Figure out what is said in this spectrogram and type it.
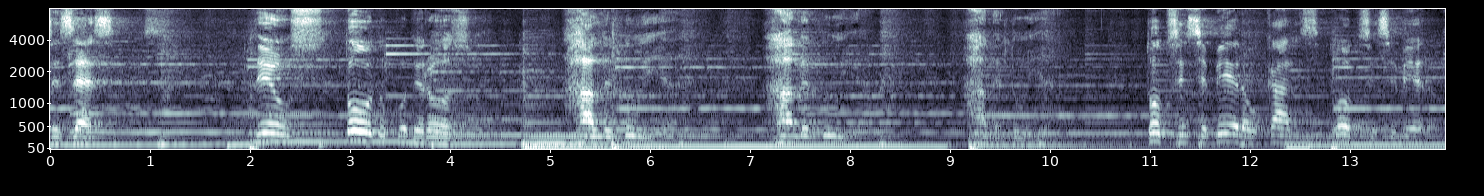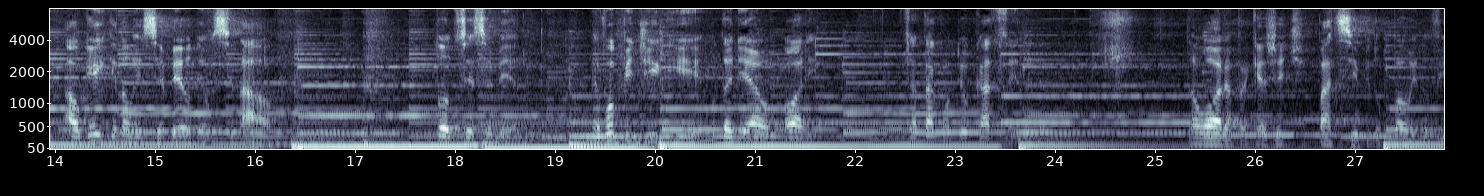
Dos exércitos. Deus Todo-Poderoso. Aleluia. Aleluia. Aleluia. Todos receberam o cálice? Todos receberam? Alguém que não recebeu, dê um sinal. Todos receberam. Eu vou pedir que o Daniel ore. Já está com o teu cálice aí, Daniel? Então ora para que a gente participe do pão e do vinho.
